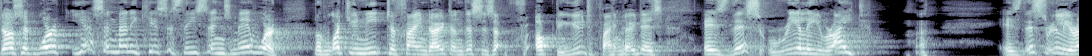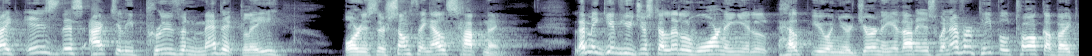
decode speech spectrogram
Does it work? Yes, in many cases these things may work. But what you need to find out, and this is up to you to find out, is is this really right? is this really right? Is this actually proven medically, or is there something else happening? Let me give you just a little warning. It'll help you on your journey. That is, whenever people talk about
